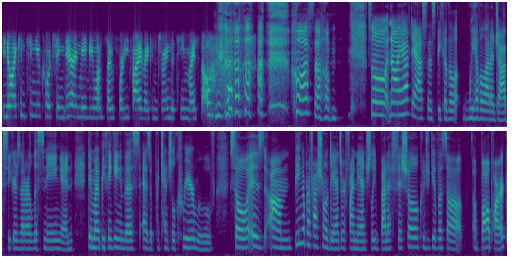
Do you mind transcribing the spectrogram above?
you know, I continue coaching there, and maybe once I'm 45, I can join the team myself. awesome. So now I have to ask this because we have a lot of job seekers that are listening, and they might be thinking this as a potential career move. So, is um, being a professional dancer financially beneficial? Could you give us a, a ballpark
